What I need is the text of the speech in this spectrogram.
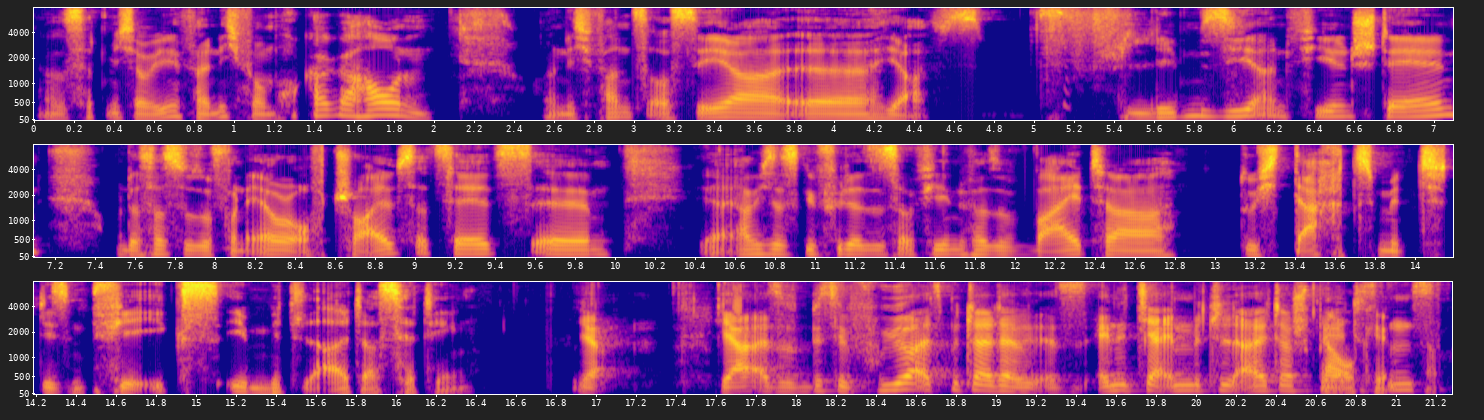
Also es hat mich auf jeden Fall nicht vom Hocker gehauen. Und ich fand es auch sehr, ja, flimsy an vielen Stellen. Und das, was du so von Error of Tribes erzählst, äh, ja, habe ich das Gefühl, dass es auf jeden Fall so weiter durchdacht mit diesem 4X im Mittelalter-Setting. Ja. Ja, also ein bisschen früher als Mittelalter. Es endet ja im Mittelalter spätestens. Ja, okay.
